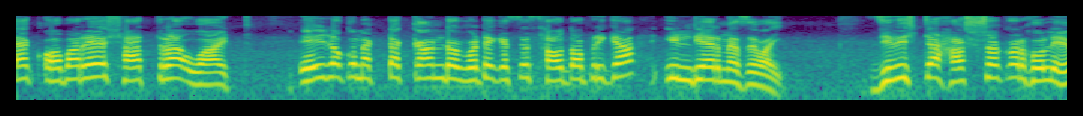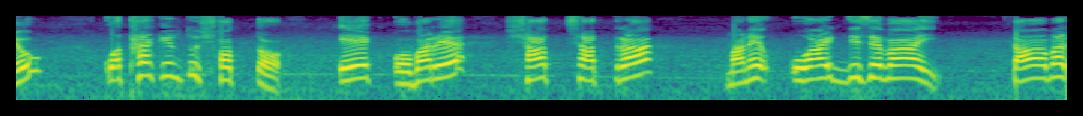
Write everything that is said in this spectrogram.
এক ওভারে সাতটা ওয়াইট এই রকম একটা কাণ্ড ঘটে গেছে সাউথ আফ্রিকা, ইন্ডিয়ার ম্যাচে ভাই। জিনিসটা হাস্যকর হলেও কথা কিন্তু সত্য। এক ওভারে সাত সাতটা মানে ওয়াইট দিছে ভাই। তাও আবার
